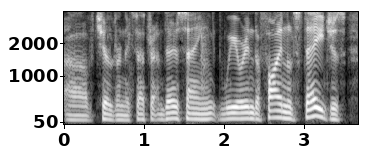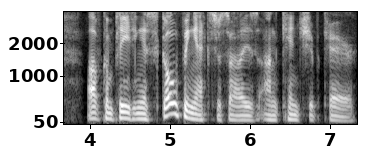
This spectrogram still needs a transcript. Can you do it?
of Children, etc., and they're saying we are in the final stages of completing a scoping exercise on kinship care.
